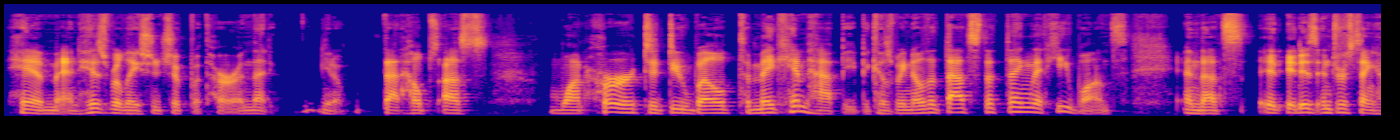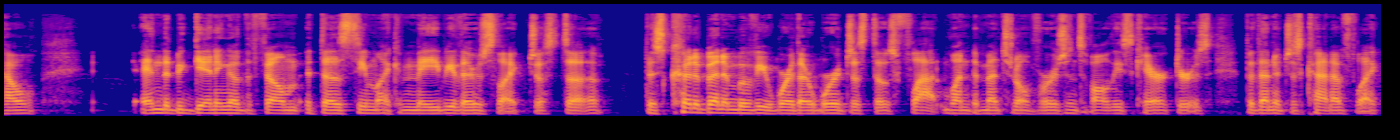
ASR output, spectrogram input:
him and his relationship with her and that you know that helps us want her to do well to make him happy because we know that that's the thing that he wants and that's it, it is interesting how in the beginning of the film it does seem like maybe there's like just a this could have been a movie where there were just those flat one-dimensional versions of all these characters but then it just kind of like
